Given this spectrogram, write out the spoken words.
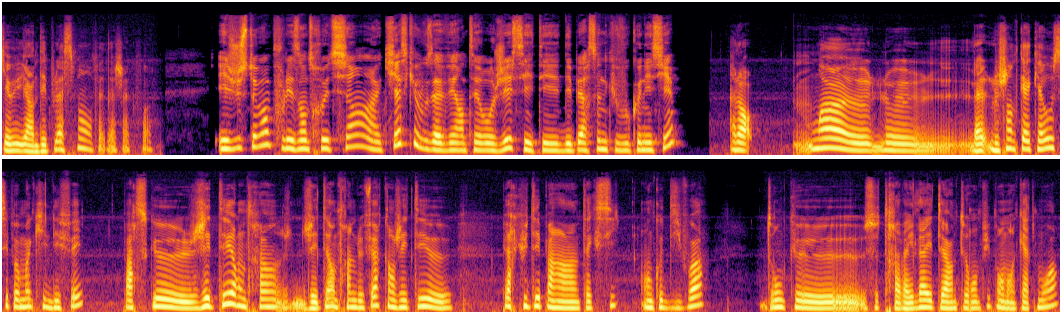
Il y a eu un déplacement en fait à chaque fois. Et justement, pour les entretiens, qui est-ce que vous avez interrogé? C'était des personnes que vous connaissiez? Alors moi, le, la- le chant de cacao, c'est pas moi qui l'ai fait parce que j'étais en train, j'étais en train de le faire quand j'étais euh, percutée par un taxi en Côte d'Ivoire. Donc euh, ce travail-là été interrompu pendant quatre mois.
